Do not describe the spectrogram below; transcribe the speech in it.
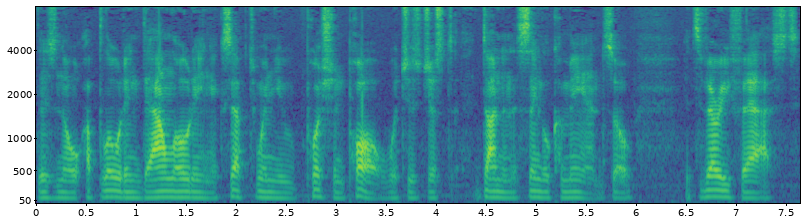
There's no uploading, downloading, except when you push and pull, which is just done in a single command. So it's very fast.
